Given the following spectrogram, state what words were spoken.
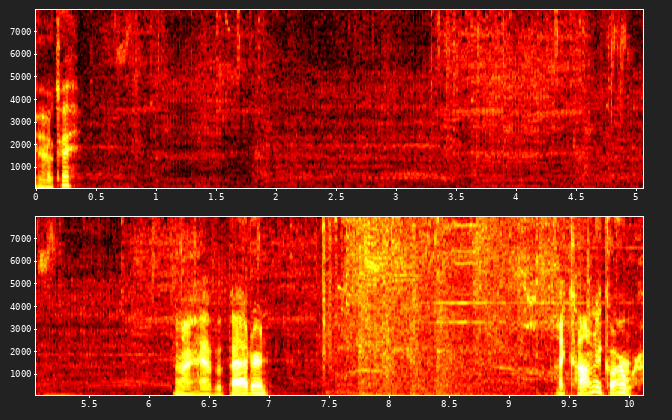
Okay. I have a pattern. Iconic armor.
